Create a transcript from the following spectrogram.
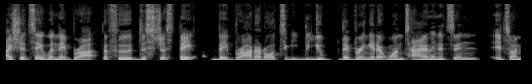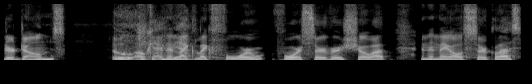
I should say when they brought the food, this just they they brought it all together. You they bring it at one time and it's in it's under domes, Ooh, okay. and then yeah. like like four four servers show up, and then they all circle us,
